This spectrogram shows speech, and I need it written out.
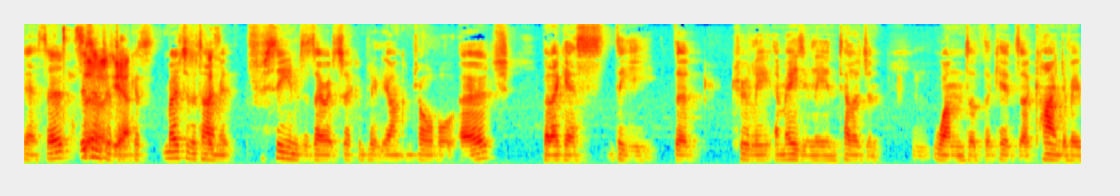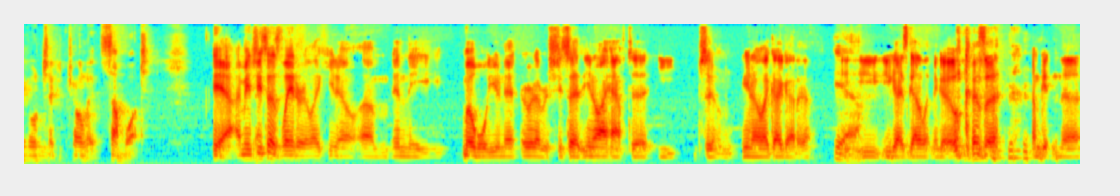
Yeah, so it's So, interesting yeah. because most of the time it seems as though it's a completely uncontrollable urge, but I guess the the truly amazingly intelligent Hmm. ones of the kids are kind of able to control it somewhat. Yeah, I mean, she says later, like you know, um, in the mobile unit or whatever, she said, you know, I have to eat soon. You know, like I gotta. Yeah. You, you guys gotta let me go because uh, I'm getting uh,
